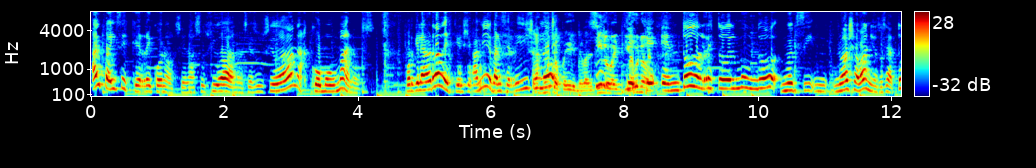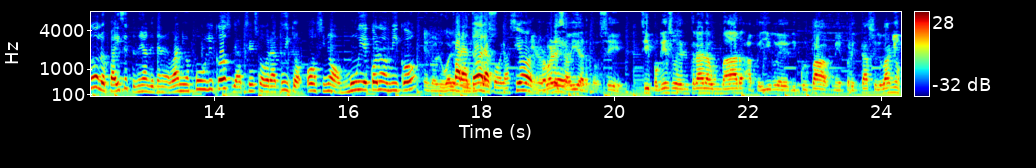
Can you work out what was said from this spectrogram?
hay países que reconocen a sus ciudadanos y a sus ciudadanas como humanos. Porque la verdad es que a mí me parece ridículo Ya es mucho pedirle, para el sí, siglo que, en todo el resto del mundo no, exi- no haya baños. O sea, todos los países tendrían que tener baños públicos de acceso gratuito o, si no, muy económico en los lugares para públicos. toda la población. En los porque- lugares abiertos, sí. Sí, porque eso de entrar a un bar a pedirle, disculpa, me prestás el baño,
